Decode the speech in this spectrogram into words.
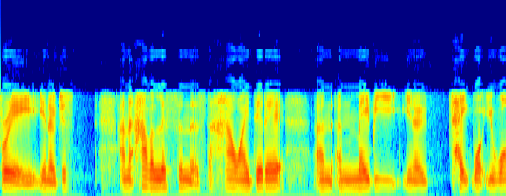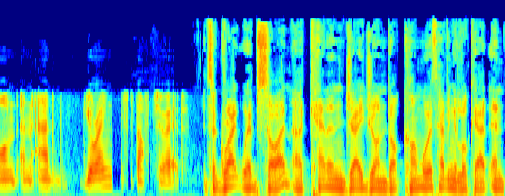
free, you know, just, and have a listen as to how I did it and, and maybe, you know, take what you want and add your own stuff to it. It's a great website, uh, canonjjohn.com, worth having a look at. And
